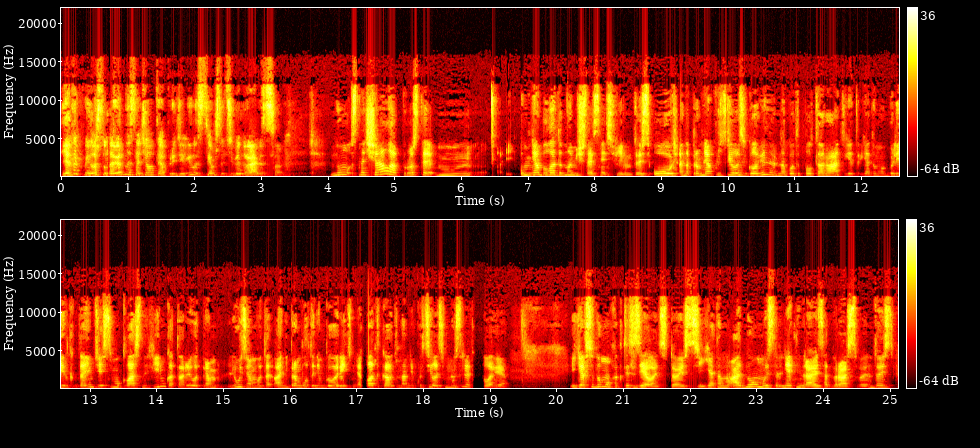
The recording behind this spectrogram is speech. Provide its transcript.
Я так поняла, что, наверное, сначала ты определилась с тем, что тебе нравится. Ну, сначала просто у меня была давно мечта снять фильм, то есть о, она у меня крутилась в голове, наверное, года полтора. Я, я думаю, блин, когда-нибудь я сниму классный фильм, который вот прям людям, вот, они прям будут о нем говорить. У меня была такая вот, она мне крутилась мысль в голове. И я все думала, как это сделать. То есть я там одну мысль, нет, не нравится, отбрасываю. Ну, то есть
